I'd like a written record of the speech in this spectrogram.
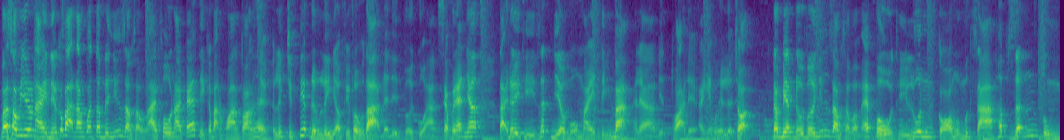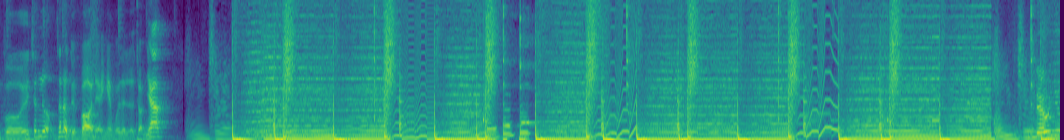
Và sau video này nếu các bạn đang quan tâm đến những dòng sản phẩm iPhone, iPad thì các bạn hoàn toàn có thể click trực tiếp đường link ở phía phần mô tả để đến với cửa hàng Selfnet nhé. Tại đây thì rất nhiều mẫu máy tính bảng hay là điện thoại để anh em có thể lựa chọn. Đặc biệt đối với những dòng sản phẩm Apple thì luôn có một mức giá hấp dẫn cùng với chất lượng rất là tuyệt vời để anh em có thể lựa chọn nhé. Nếu như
